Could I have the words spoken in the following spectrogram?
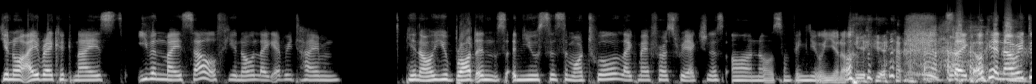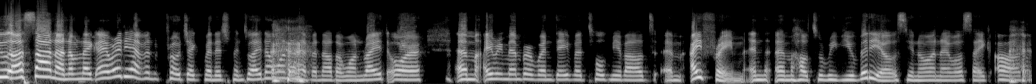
you know i recognize recognized even myself, you know, like every time you know you brought in a new system or tool like my first reaction is oh no something new you know yeah. it's like okay now we do asana and i'm like i already have a project management tool i don't want to have another one right or um, i remember when david told me about um, iframe and um, how to review videos you know and i was like oh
